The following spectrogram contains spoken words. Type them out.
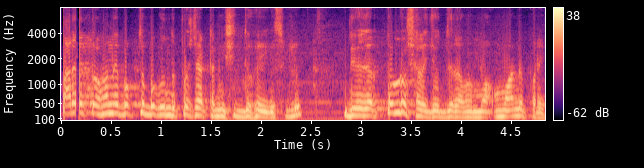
তারেক রহমানের বক্তব্য কিন্তু প্রচারটা নিষিদ্ধ হয়ে গেছিল দুই হাজার পনেরো সালে যদ্দুর আমার মনে পড়ে।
